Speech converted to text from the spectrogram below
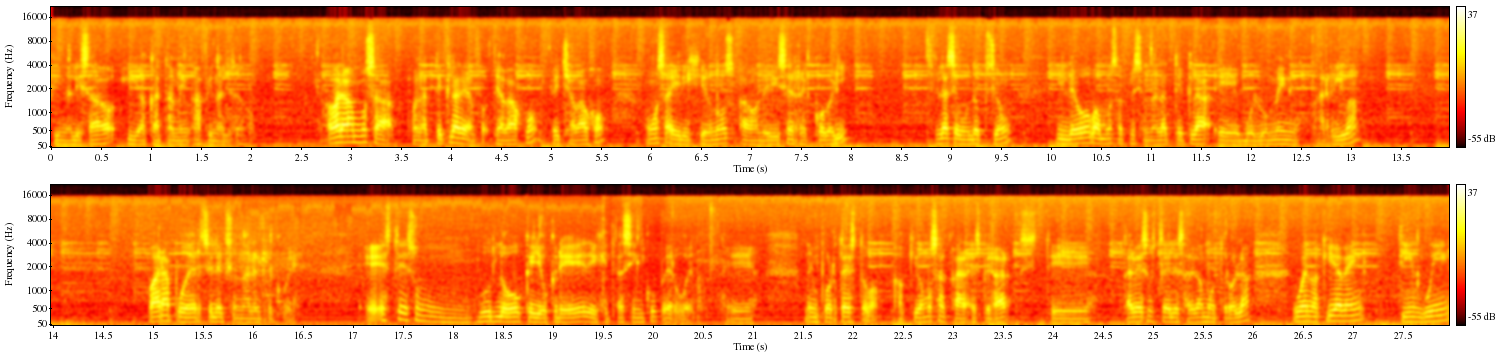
finalizado y acá también ha finalizado ahora vamos a con la tecla de, abajo flecha abajo vamos a dirigirnos a donde dice recovery es la segunda opción y luego vamos a presionar la tecla eh, volumen arriba para poder seleccionar el recovery. Este es un bootlogo que yo creé de GTA V pero bueno eh, no importa esto aquí vamos a esperar este, tal vez a ustedes les salga Motorola. Bueno aquí ya ven Team Win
